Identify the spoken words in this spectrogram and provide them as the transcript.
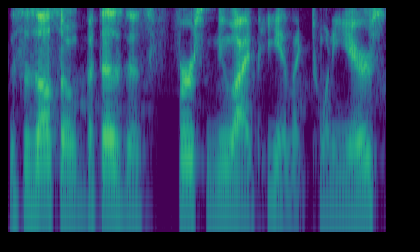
This is also Bethesda's first new IP in like 20 years.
